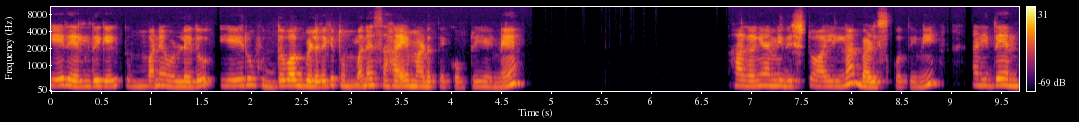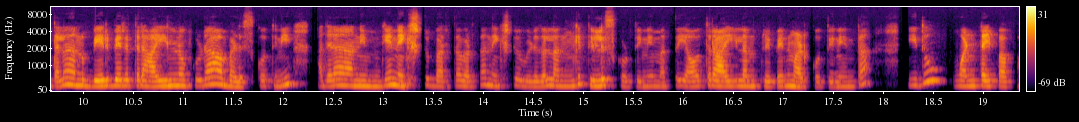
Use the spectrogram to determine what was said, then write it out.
ಹೇರ್ ಹೆಲ್ದಿಗೆ ತುಂಬಾ ಒಳ್ಳೆಯದು ಹೇರು ಉದ್ದವಾಗಿ ಬೆಳೆಯೋದಕ್ಕೆ ತುಂಬಾ ಸಹಾಯ ಮಾಡುತ್ತೆ ಕೊಬ್ಬರಿ ಎಣ್ಣೆ. ಹಾಗಾಗಿ ನಾನು ಇದಿಷ್ಟು ಆಯಿಲ್ನ ಬಳಸ್ಕೊತೀನಿ. ನಾನು ಇದೇ ಅಂತಲ್ಲ, ನಾನು ಬೇರೆ ಬೇರೆ ಥರ ಆಯಿಲ್ನೂ ಕೂಡ ಬಳಸ್ಕೊತೀನಿ. ಅದೆಲ್ಲ ನಾನು ನಿಮಗೆ ನೆಕ್ಸ್ಟ್ ಬರ್ತಾ ಬರ್ತಾ ನೆಕ್ಸ್ಟ್ ವೀಡಿಯೋದಲ್ಲಿ ನಾನು ನಿಮಗೆ ತಿಳಿಸ್ಕೊಡ್ತೀನಿ. ಮತ್ತು ಯಾವ ಥರ ಆಯಿಲನ್ನು ಪ್ರಿಪೇರ್ ಮಾಡ್ಕೋತೀನಿ ಅಂತ. ಇದು ಒನ್ ಟೈಪ್ ಆಫ್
